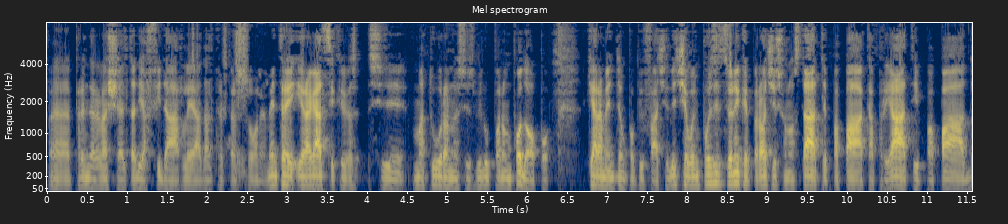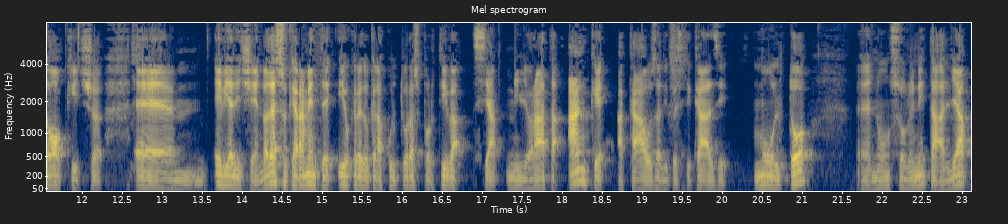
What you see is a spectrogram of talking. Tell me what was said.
eh, prendere la scelta di affidarle ad altre persone, mentre i ragazzi che si maturano e si sviluppano un po' dopo chiaramente un po' più facile. Dicevo in posizioni che però ci sono state, papà Capriati, papà Dokic ehm, e via dicendo. Adesso chiaramente io credo che la cultura sportiva sia migliorata anche a causa di questi casi molto, eh, non solo in Italia,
